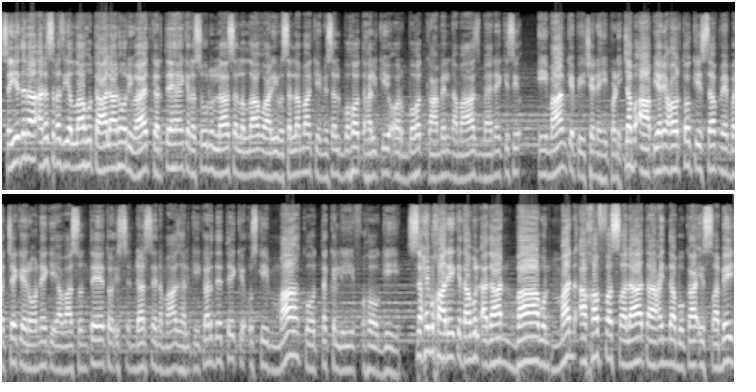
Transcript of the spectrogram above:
سیدنا انس رضی اللہ تعالیٰ عنہ روایت کرتے ہیں کہ رسول اللہ صلی اللہ علیہ وسلم کی مثل بہت ہلکی اور بہت کامل نماز میں نے کسی امام کے پیچھے نہیں پڑی۔ جب آپ یعنی عورتوں کی سب میں بچے کے رونے کی آواز سنتے تو اس ڈر سے نماز ہلکی کر دیتے کہ اس کی ماں کو تکلیف ہوگی۔ صحیح بخاری کتاب الادان باب من اخف الصلاة عند بکا الصبی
